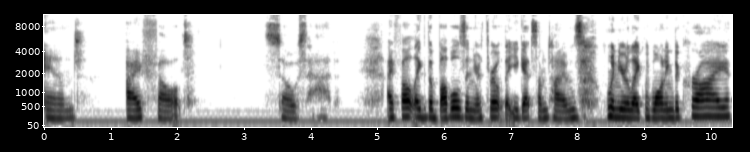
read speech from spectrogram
And I felt so sad. I felt like the bubbles in your throat that you get sometimes when you're like wanting to cry,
